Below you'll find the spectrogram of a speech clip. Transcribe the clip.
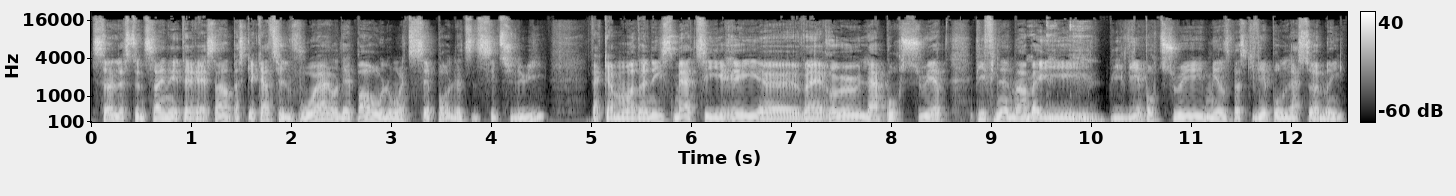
ça, là, c'est une scène intéressante parce que quand tu le vois au départ, au loin, tu sais pas, là, tu dis, c'est-tu lui? Fait qu'à un moment donné, il se met à euh, vers eux, la poursuite, puis finalement, ben, il, il vient pour tuer Mills parce qu'il vient pour l'assommer.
